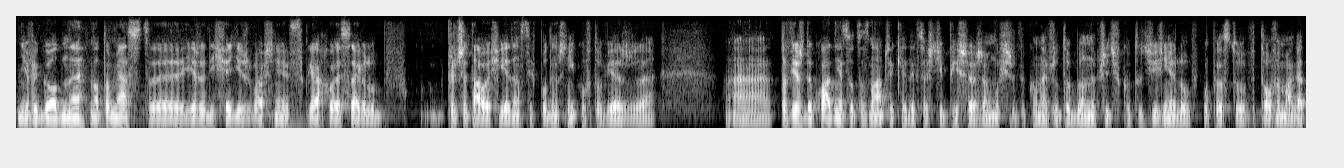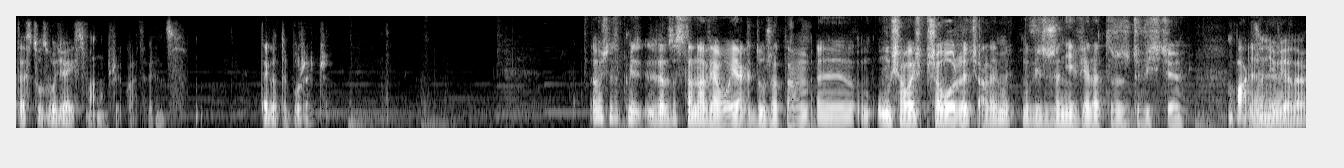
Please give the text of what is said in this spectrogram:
niewygodne. Natomiast e, jeżeli siedzisz właśnie w grach OSR lub przeczytałeś jeden z tych podręczników, to wiesz, że e, to wiesz dokładnie, co to znaczy, kiedy ktoś ci pisze, że musisz wykonać rzut obrony przeciwko truciźnie lub po prostu to wymaga testu złodziejstwa na przykład, więc tego typu rzeczy. No właśnie tak mnie zastanawiało, jak dużo tam y, musiałeś przełożyć, ale mówisz, że niewiele, to rzeczywiście... Bardzo e, niewiele.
